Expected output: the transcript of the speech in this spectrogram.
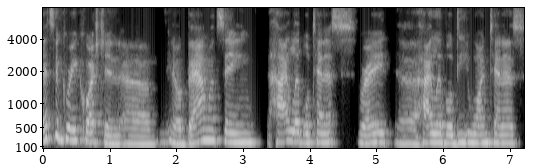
That's a great question. Uh, you know, balancing high level tennis, right? Uh, high level D1 tennis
